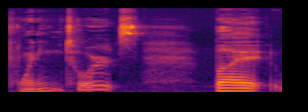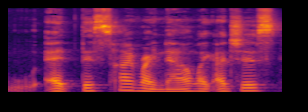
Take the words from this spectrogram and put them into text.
pointing towards but at this time right now like i just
